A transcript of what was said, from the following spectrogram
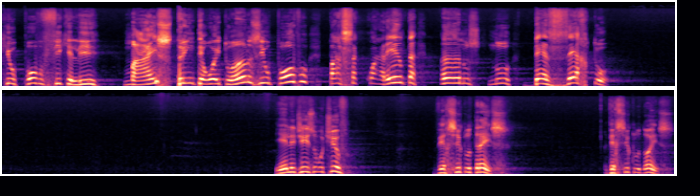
que o povo fique ali mais 38 anos e o povo passa 40 anos no deserto. E ele diz o motivo, versículo 3, versículo 2:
